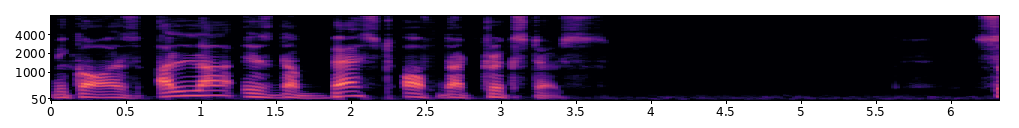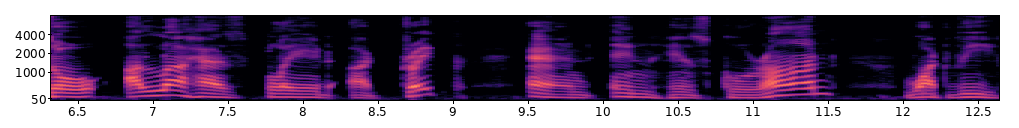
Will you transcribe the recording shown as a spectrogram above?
Because Allah is the best of the tricksters. So Allah has played a trick, and in His Quran, what we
